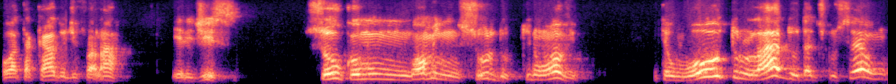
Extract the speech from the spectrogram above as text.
ou atacado de falar, ele diz, sou como um homem surdo que não ouve. Então, o outro lado da discussão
